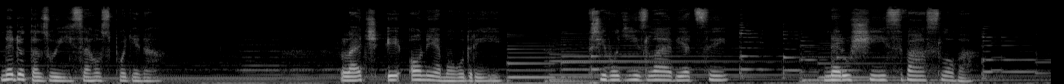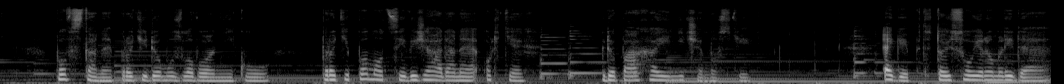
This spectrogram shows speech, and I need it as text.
nedotazují se hospodina. Leč i on je moudrý, přivodí zlé věci neruší svá slova. Povstane proti domu zlovolníků, proti pomoci vyžádané od těch, kdo páchají ničemnosti. Egypt to jsou jenom lidé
